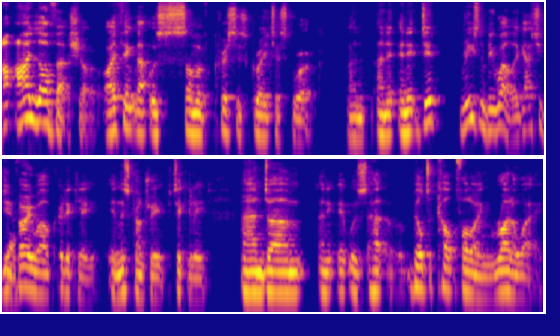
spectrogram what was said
I, I, love that show. I think that was some of Chris's greatest work, and and it, and it did reasonably well. It actually did yeah. very well critically in this country, particularly, and um and it, it was had built a cult following right away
